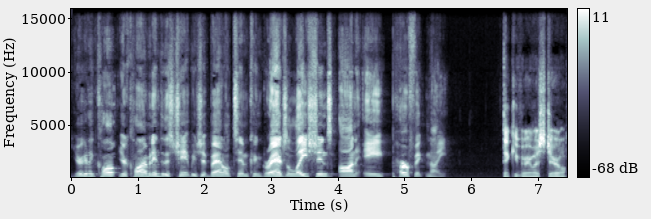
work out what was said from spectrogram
You're going to call you're climbing into this championship battle, Tim. Congratulations on a perfect night. Thank you very much, Daryl.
